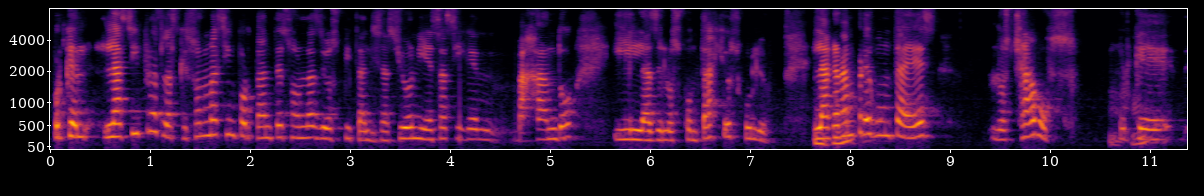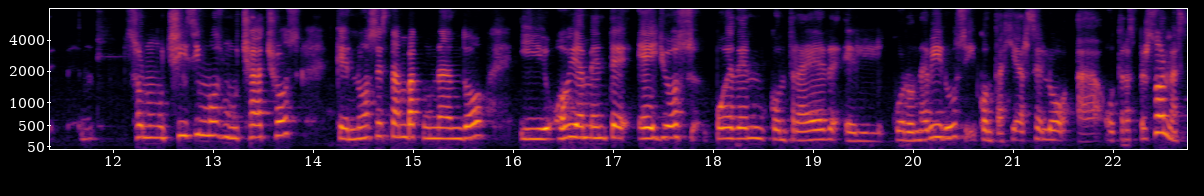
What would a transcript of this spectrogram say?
porque las cifras, las que son más importantes son las de hospitalización y esas siguen bajando y las de los contagios, Julio. La gran pregunta es los chavos, porque son muchísimos muchachos que no se están vacunando y obviamente ellos pueden contraer el coronavirus y contagiárselo a otras personas.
